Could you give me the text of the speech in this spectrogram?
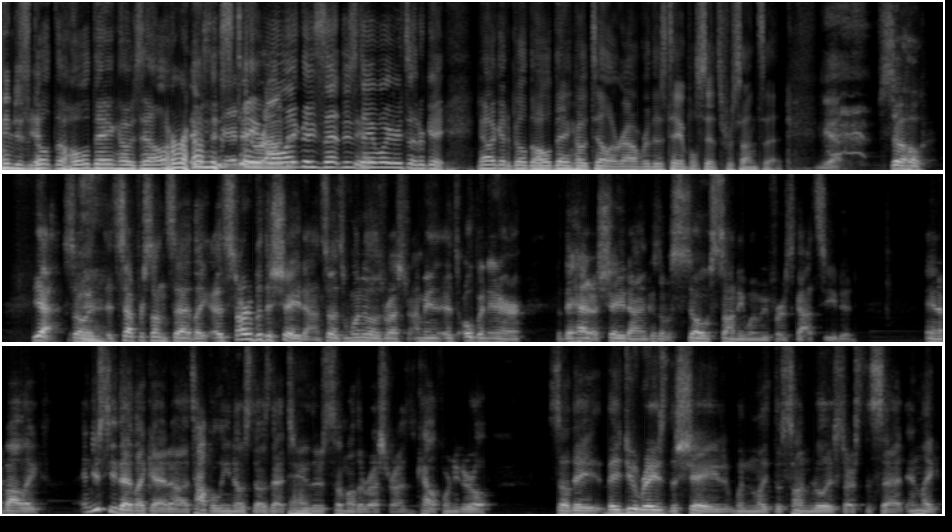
then just Yeah. built the whole dang hotel around this table. around like it. they set this Yeah. table here and said, okay, now I got to build the whole dang hotel around where this table sits for sunset. Yeah. So, yeah. So it, it's set for sunset. Like it started with the shade on. So it's one of those restaurants. I mean, it's open air, but they had a shade on because it was so sunny when we first got seated. And about like, and you see that like at uh, Topolino's does that too. Uh-huh. There's some other restaurants, California Grill. So they they do raise the shade when like the sun really starts to set. And like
